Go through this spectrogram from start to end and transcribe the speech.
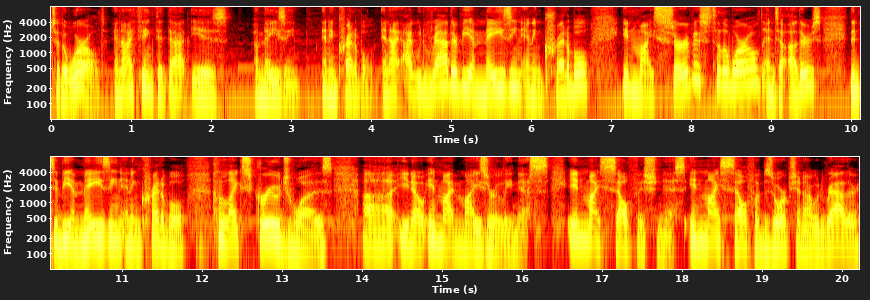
to the world. And I think that that is amazing and incredible. And I, I, would rather be amazing and incredible in my service to the world and to others than to be amazing and incredible like Scrooge was, uh, you know, in my miserliness, in my selfishness, in my self absorption. I would rather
